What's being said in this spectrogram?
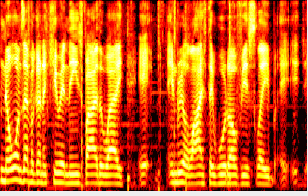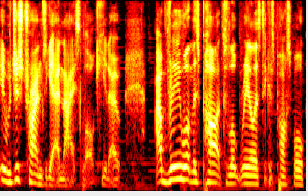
No one's ever going to queue in these, by the way. It, in real life, they would obviously, but it, it was just trying to get a nice look. You know, I really want this part to look realistic as possible.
